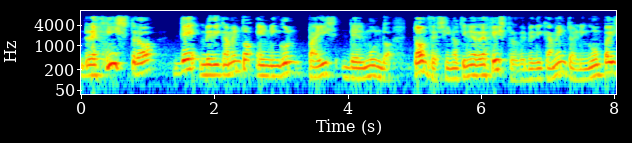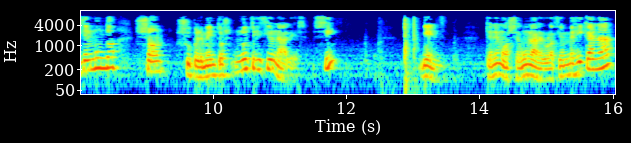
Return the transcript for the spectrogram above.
registro de medicamento en ningún país del mundo. Entonces, si no tiene registro de medicamento en ningún país del mundo, son suplementos nutricionales. ¿Sí? Bien, tenemos, según la regulación mexicana,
